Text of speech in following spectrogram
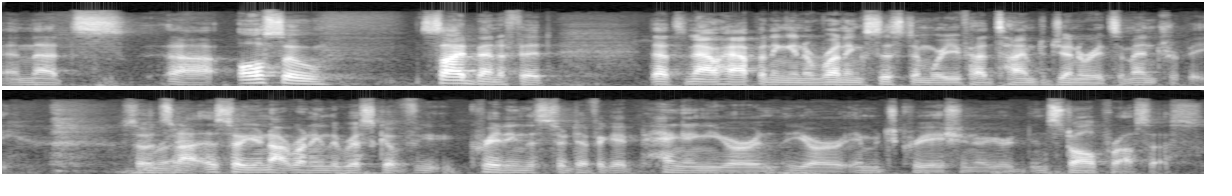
And that's uh, also side benefit. That's now happening in a running system where you've had time to generate some entropy. So it's Right. not so you're not running the risk of creating the certificate hanging your your image creation or your install process.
